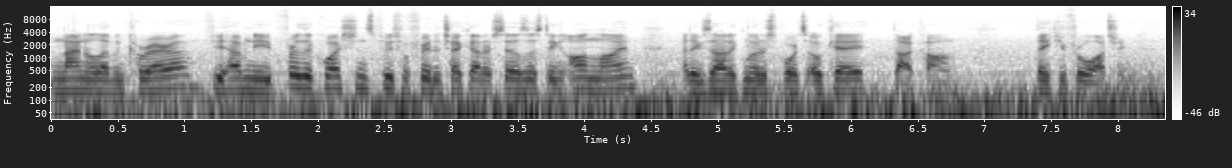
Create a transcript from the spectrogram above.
911 Carrera. If you have any further questions, please feel free to check out our sales listing online at exoticmotorsportsok.com. Thank you for watching.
